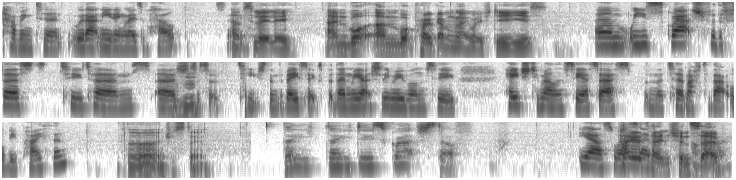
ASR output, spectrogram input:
having to without needing loads of help. So, Absolutely. And what um what programming language do you use? Um, we use Scratch for the first two terms uh, just to sort of teach them the basics, but then we actually move on to HTML and CSS, and the term after that will be Python. Oh, interesting. Don't you, don't you do Scratch stuff? Yeah, so Pay I said, attention, Oh, Seb. sorry.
